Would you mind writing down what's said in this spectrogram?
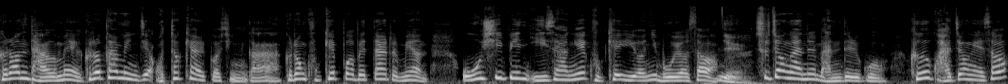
그런 다음에 그렇다면 이제 어떻게 할 것인가? 그런 국회법에 따르면 50인 이상의 국회의원이 모여서 예. 수정안을 만들고 그 과정에서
